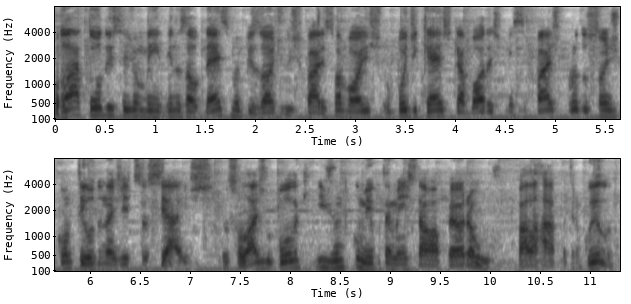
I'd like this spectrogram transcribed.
Olá a todos, sejam bem-vindos ao décimo episódio do Espalhe Sua Voz, o podcast que aborda as principais produções de conteúdo nas redes sociais. Eu sou Lázaro Pollack e junto comigo também está o Rafael Araújo. Fala, Rafa, tranquilo?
